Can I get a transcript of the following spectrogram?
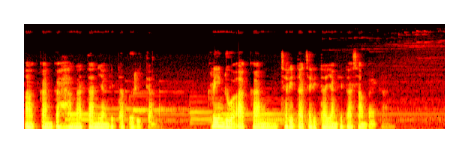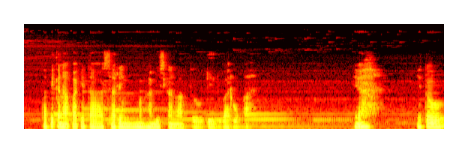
akan kehangatan yang kita berikan, rindu akan cerita-cerita yang kita sampaikan. Tapi kenapa kita sering menghabiskan waktu di luar rumah? Ya, itu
